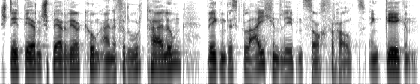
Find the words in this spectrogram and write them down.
steht deren Sperrwirkung einer Verurteilung wegen des gleichen Lebenssachverhalts entgegen.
